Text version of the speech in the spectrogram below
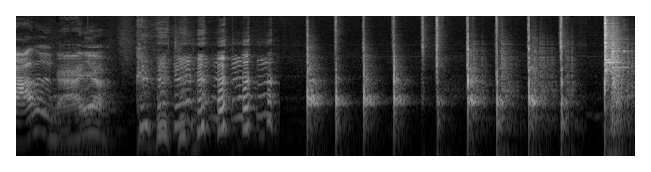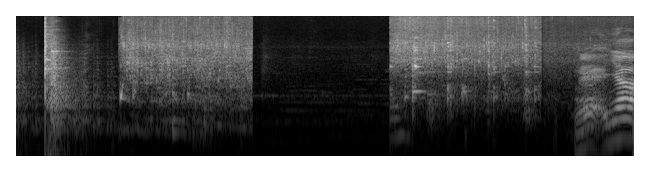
cá rồi. Ngá nhá Nghệ nhá.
